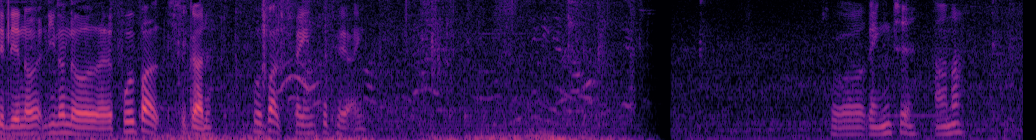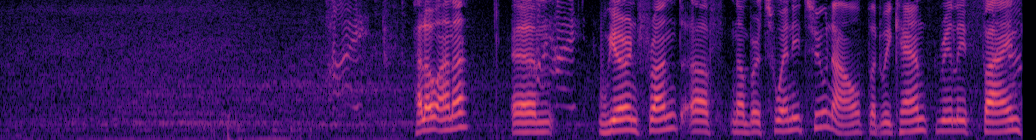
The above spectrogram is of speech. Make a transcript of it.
Det ligner noget, ligner noget fodbold, Det gør det. fodboldfangruppering. Prøver at ringe til Anna. Hello, Anna. Um, we are in front of number 22 now, but we can't really find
